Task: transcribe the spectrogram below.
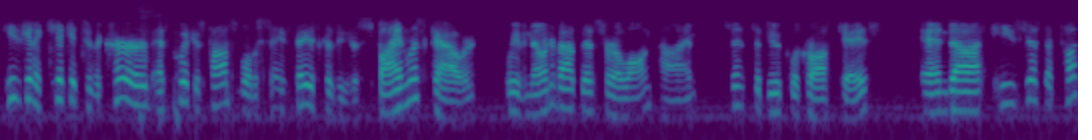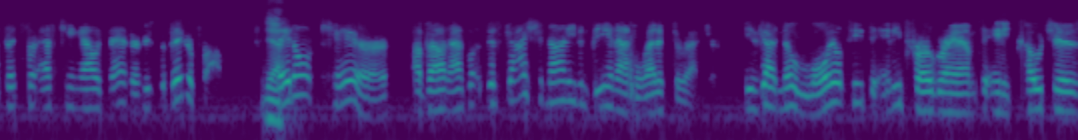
he's going to kick it to the curb as quick as possible to save face because he's a spineless coward. We've known about this for a long time since the Duke lacrosse case, and uh, he's just a puppet for F. King Alexander, who's the bigger problem. yeah. They don't care about athletic. This guy should not even be an athletic director. He's got no loyalty to any program, to any coaches.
